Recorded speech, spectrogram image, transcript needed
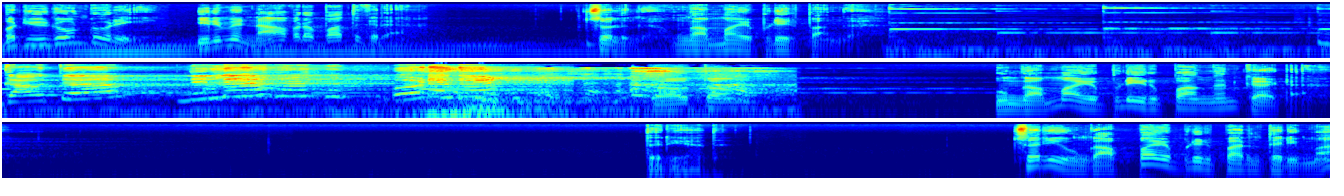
பட் யூ டோன்ட் வரி இனிமே நான் அவரை பாத்துக்கிறேன். சொல்லுங்க உங்க அம்மா எப்படி இருப்பாங்க? கௌதம் நில்லு. ஓடாத. கௌதம் உங்க அம்மா எப்படி இருப்பாங்கன்னு கேட்டேன். தெரியாது. சரி உங்க அப்பா எப்படி இருப்பாருன்னு தெரியுமா?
